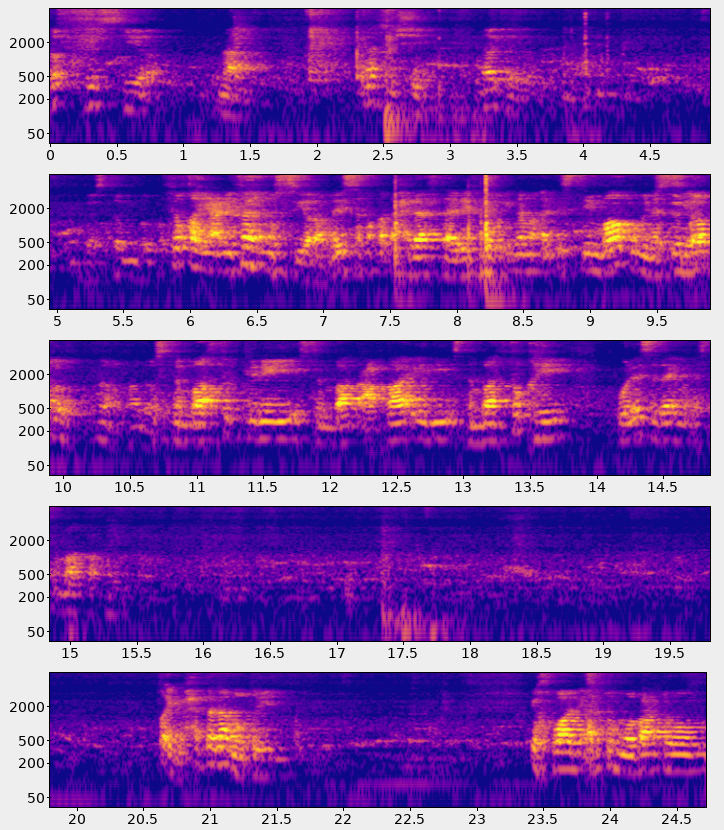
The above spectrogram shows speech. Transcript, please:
فقه في السيرة. نعم. نفس الشيء. هكذا. فقه يعني فهم السيرة ليس فقط أحداث تاريخية وإنما الاستنباط من السيرة. استنباط نعم استنباط فكري استنباط عقائدي استنباط فقهي وليس دائما استنباط فقهي. طيب حتى لا نطيل. إخواني أنتم وضعتم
